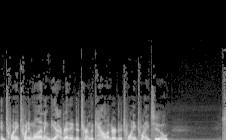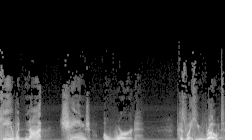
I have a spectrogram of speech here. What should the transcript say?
in 2021 and got ready to turn the calendar to 2022, he would not change a word. Because what he wrote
